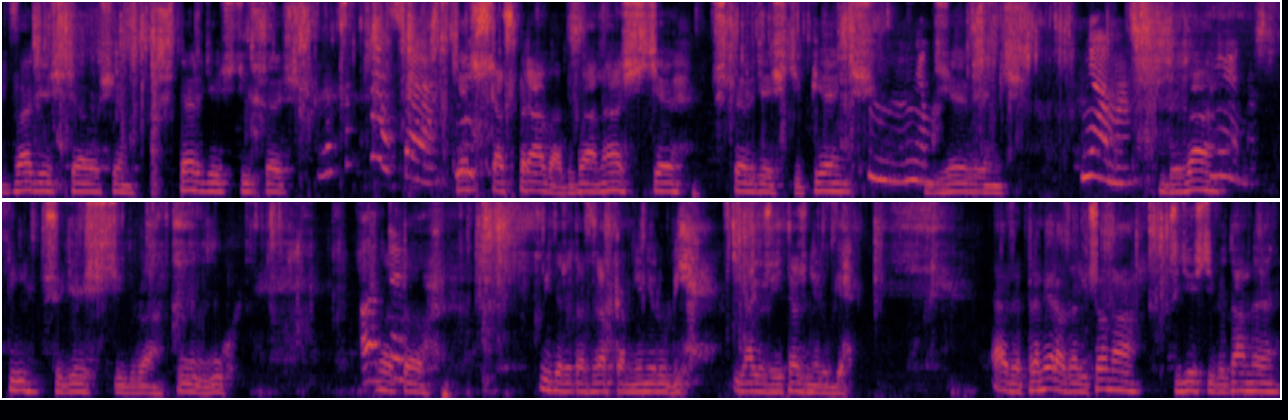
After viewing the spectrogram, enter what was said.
28, 46. No przepraszam. Kiepska sprawa 12, 45, Mm, Nie ma. 9, Nie ma. 2 Nie ma. i 32. Uuu. No to widzę, że ta zdrabka mnie nie lubi. Ja już jej też nie lubię. Także premiera zaliczona, 30 wydane,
